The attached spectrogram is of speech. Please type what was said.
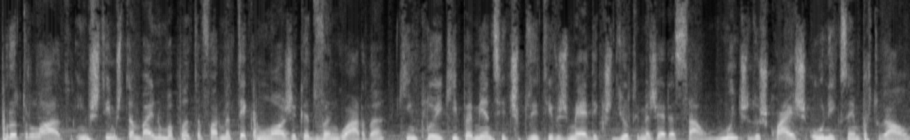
Por outro lado, investimos também numa plataforma tecnológica de vanguarda que inclui equipamentos e dispositivos médicos de última geração, muitos dos quais únicos em Portugal,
